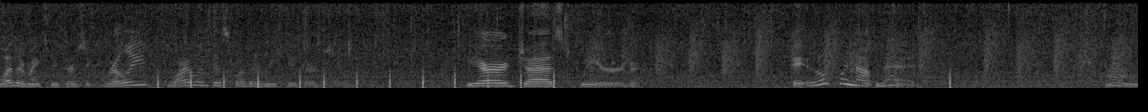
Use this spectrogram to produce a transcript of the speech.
Weather makes me thirsty. Really? Why would this weather make you thirsty? You're just weird. Okay, who have we not met? Hmm.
